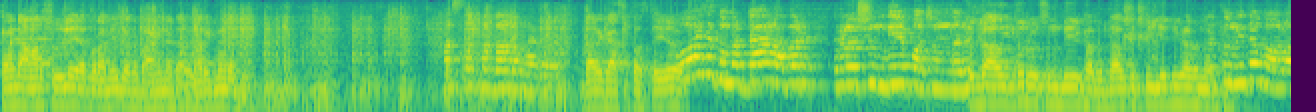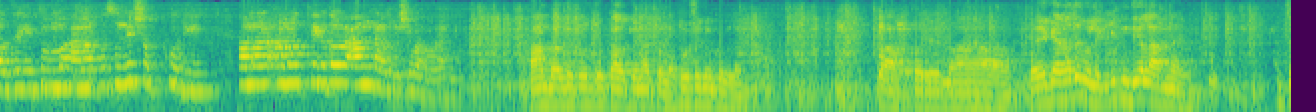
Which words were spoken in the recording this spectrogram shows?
কারণ আমার শরীরে এরপর আমি কারণে ভাঙি না ডাল ডাইরেক্ট মেরা দিই ডাল রান্না করো ডাইরেক্ট আস্তে আস্তে ওই যে তোমার ডাল আবার রসুন দিয়ে পছন্দ ডাল তো রসুন দিয়ে খাবে ডাল কি পিয়ে দিয়ে খাবে না তুমি তো বলো যে তুমি আমার পছন্দের সব করি। আমার আমার থেকে তো আম ডাল বেশি ভালো লাগে। পাম ডাল তো কত কালকে না করলাম পরশু দিন করলাম। বাপরে বাপ। এই কারণে তো বলি কিডনি দিয়ে লাভ নাই। বুঝছ?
